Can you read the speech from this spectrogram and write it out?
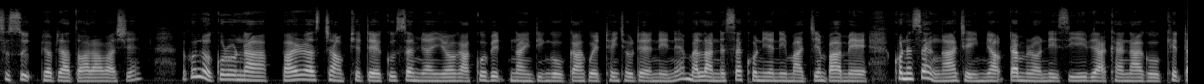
စုစုပြောပြသွားတာပါရှင်။အခုလိုကိုရိုနာဗိုင်းရပ်စ်ကြောင့်ဖြစ်တဲ့ကူးစက်မြန်ရောဂါ COVID-19 ကိုကာကွယ်ထိန်းချုပ်တဲ့အနေနဲ့မလ29ရက်နေ့မှာကျင်းပမဲ့85ကြိမ်မြောက်တပ်မတော်နေ့စီးရေးပြအခမ်းအနားကိုခေတ္တ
